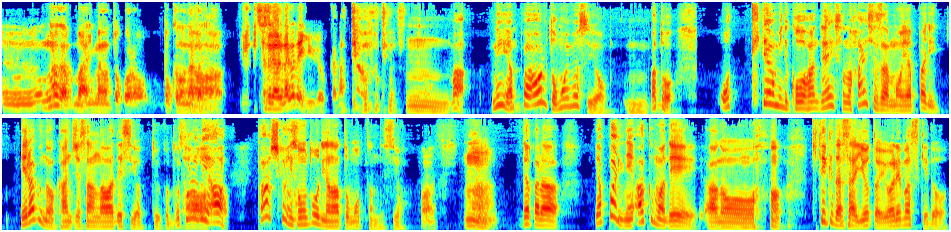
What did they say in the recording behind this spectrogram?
うーん、のが、まあ、今のところ、僕の中では、実がある中で有力かなって思ってます。うん、まあ、ね、やっぱあると思いますよ。うん。あと、おき手紙の後半でね、その歯医者さんもやっぱり選ぶのは患者さん側ですよっていうことで、これね、あ、確かにその通りだなと思ったんですよ。そううん。うんだから、やっぱりね、あくまで、あのー 来てくださいよとは言われますけど、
